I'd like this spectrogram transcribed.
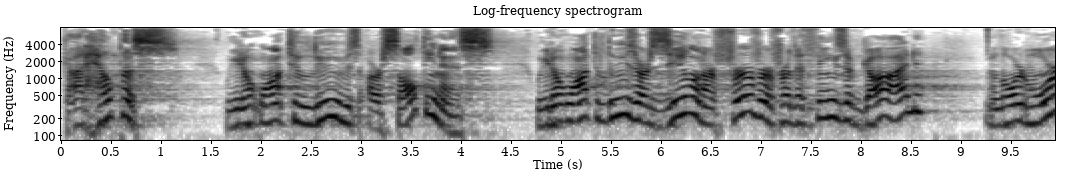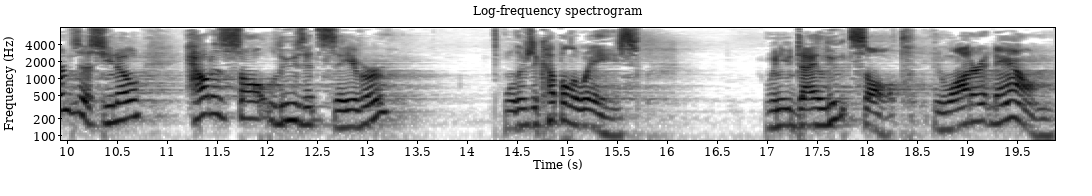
God help us. We don't want to lose our saltiness. We don't want to lose our zeal and our fervor for the things of God. The Lord warns us, you know, how does salt lose its savor? Well, there's a couple of ways. When you dilute salt and water it down,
